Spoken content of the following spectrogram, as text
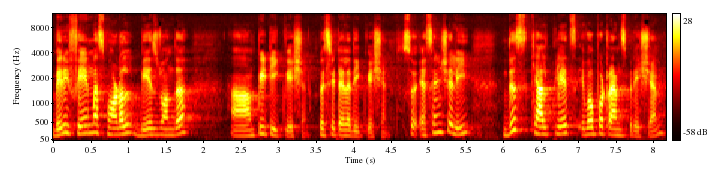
very famous model based on the uh, PT equation Priestley-Taylor equation. So, essentially this calculates evapotranspiration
